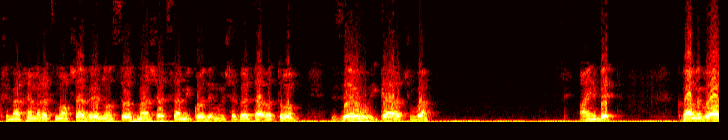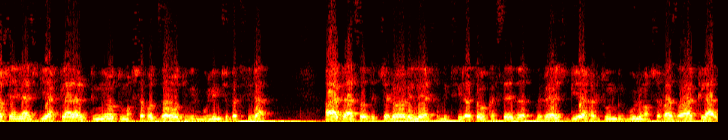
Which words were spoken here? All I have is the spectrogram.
כשמרחם על עצמו עכשיו ואינו עושה עוד מה שעשה מקודם ומשבר תאוותו, זהו עיקר התשובה. ע"ב כבר מבואר שאין להשגיח כלל על פניות ומחשבות זרות ובלבולים שבתפילה. רק לעשות את שלו ללך בתפילתו כסדר, ולא ישגיח על שום בלבול ומחשבה זרה כלל.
